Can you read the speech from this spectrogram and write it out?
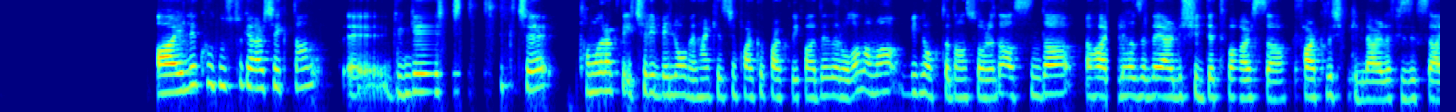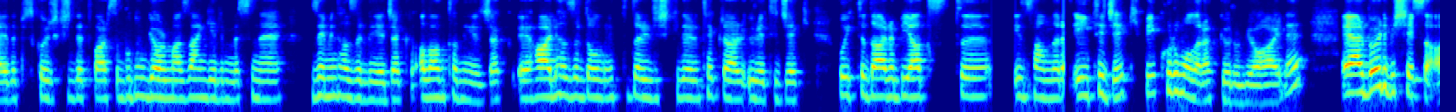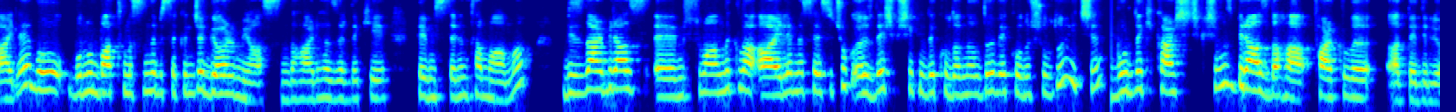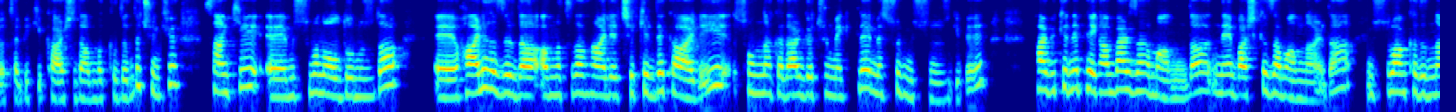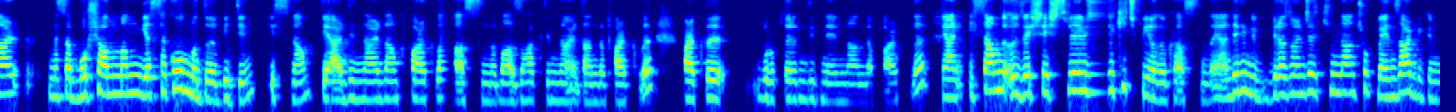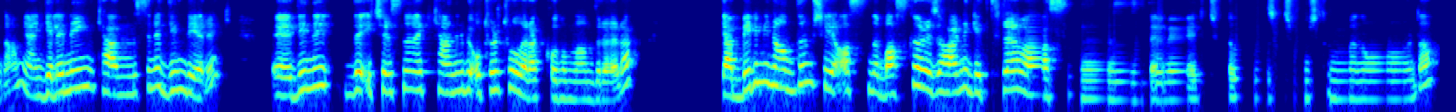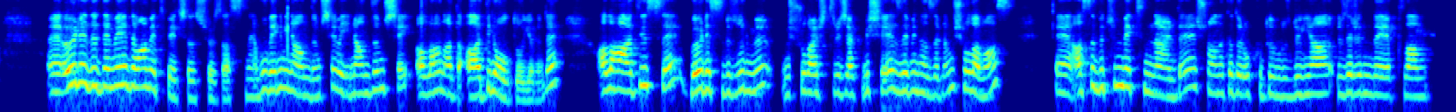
Aile konusu gerçekten e, gün geçtikçe tam olarak da içeriği belli olmayan, herkes için farklı farklı ifadeler olan ama bir noktadan sonra da aslında hali hazırda eğer bir şiddet varsa, farklı şekillerde fiziksel ya da psikolojik şiddet varsa bunun görmezden gelinmesine zemin hazırlayacak, alan tanıyacak, e, hali hazırda olan iktidar ilişkilerini tekrar üretecek, bu iktidara biatı insanları eğitecek bir kurum olarak görülüyor aile. Eğer böyle bir şeyse aile, bu bunun batmasında bir sakınca görmüyor aslında hali hazırdaki feministlerin tamamı bizler biraz e, Müslümanlıkla aile meselesi çok özdeş bir şekilde kullanıldığı ve konuşulduğu için buradaki karşı çıkışımız biraz daha farklı addediliyor tabii ki karşıdan bakıldığında. Çünkü sanki e, Müslüman olduğunuzda e, hali hazırda anlatılan hale çekirdek aileyi sonuna kadar götürmekle mesulmüşsünüz gibi. Halbuki ne peygamber zamanında ne başka zamanlarda Müslüman kadınlar mesela boşanmanın yasak olmadığı bir din İslam. Diğer dinlerden farklı aslında bazı hak dinlerden de farklı. Farklı grupların dinlerinden de farklı. Yani İslam'da özdeşleştirilebilecek hiçbir yanı yok aslında. Yani dediğim gibi biraz öncekinden çok benzer bir gündem. Yani geleneğin kendisine din diyerek, e, dini de içerisine kendini bir otorite olarak konumlandırarak yani benim inandığım şeyi aslında baskı aracı haline getiremezsiniz demeye çalışmıştım ben orada. Ee, öyle de demeye devam etmeye çalışıyoruz aslında. Yani bu benim inandığım şey ve inandığım şey Allah'ın adı adil olduğu yönünde. Allah adilse böylesi bir zulmü meşrulaştıracak bir şeye zemin hazırlamış olamaz. Ee, aslında bütün metinlerde şu ana kadar okuduğumuz dünya üzerinde yapılan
